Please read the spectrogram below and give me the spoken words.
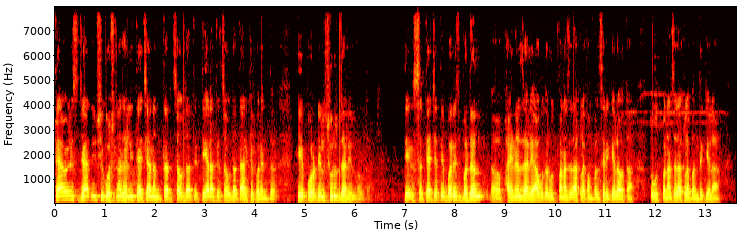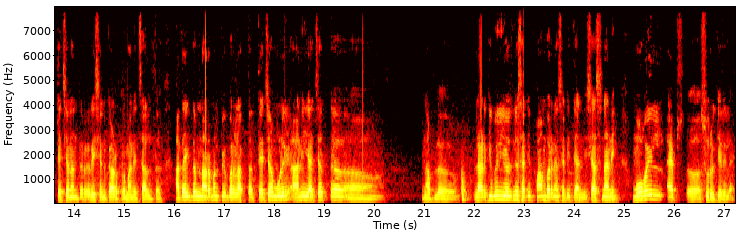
त्यावेळेस ज्या दिवशी घोषणा झाली त्याच्यानंतर चौदा ते तेरा ते चौदा तारखेपर्यंत हे पोर्टल सुरूच झालेलं नव्हतं. ते स त्याचे ते बरेच बदल फायनल झाले. अगोदर उत्पन्नाचा दाखला कंपल्सरी केला होता. तो उत्पन्नाचा दाखला बंद केला. त्याच्यानंतर रेशन कार्ड प्रमाणे चालतं. आता एकदम नॉर्मल पेपर लागतात. त्याच्यामुळे आणि याच्यात आपलं लाडकी बहीण योजनेसाठी फॉर्म भरण्यासाठी त्यांनी शासनाने मोबाईल ॲप सुरू केलेलं आहे.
